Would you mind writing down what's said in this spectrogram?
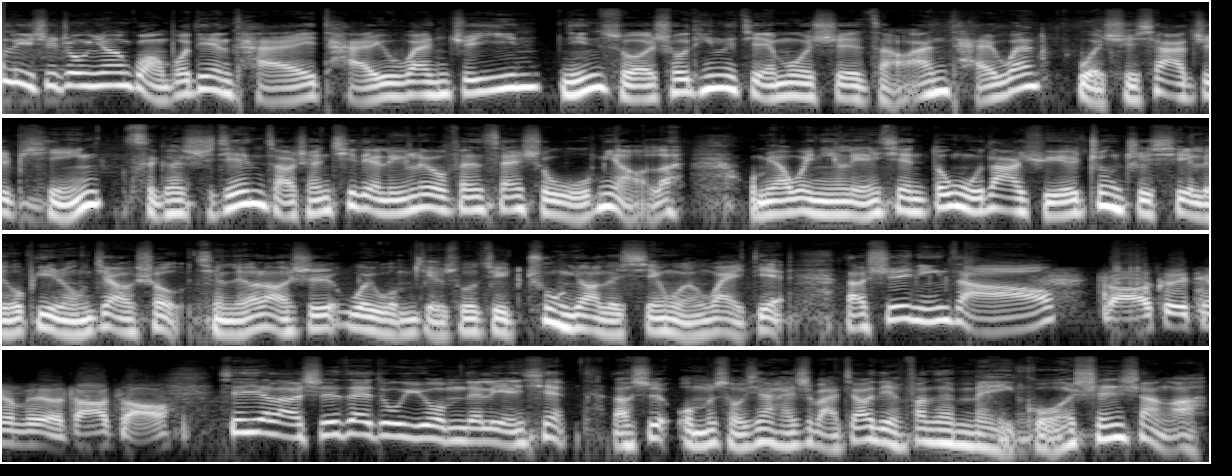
这里是中央广播电台台湾之音，您所收听的节目是《早安台湾》，我是夏志平。此刻时间早晨七点零六分三十五秒了，我们要为您连线东吴大学政治系刘碧荣教授，请刘老师为我们解说最重要的新闻外电。老师您早，早，各位听众朋友大家早，谢谢老师再度与我们的连线。老师，我们首先还是把焦点放在美国身上啊。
